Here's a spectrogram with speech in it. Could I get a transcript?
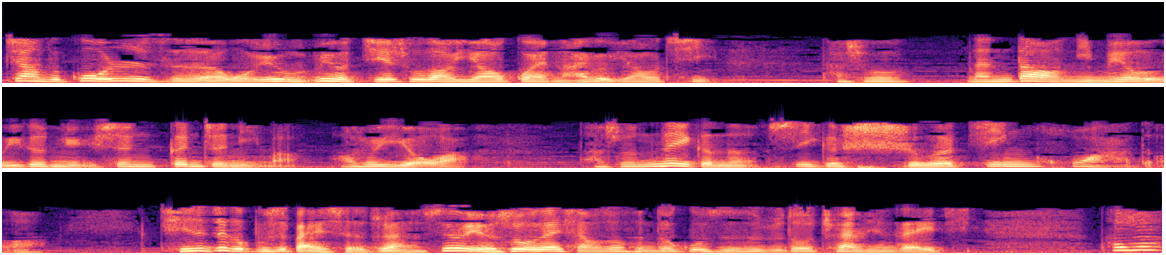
这样子过日子，我又没有接触到妖怪，哪有妖气？”他说。难道你没有一个女生跟着你吗？他说有啊。他说那个呢是一个蛇精画的啊。其实这个不是白蛇传，所以有时候我在想说，很多故事是不是都串联在一起？他说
